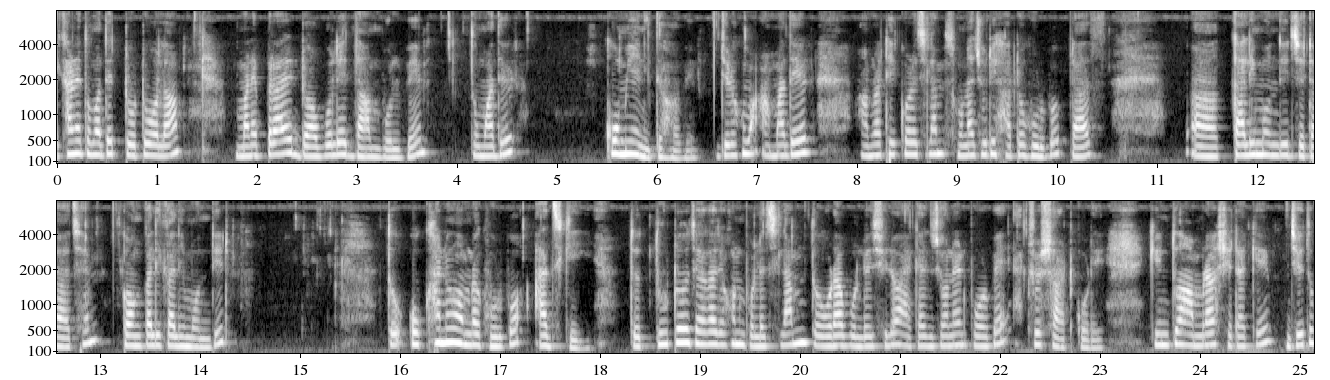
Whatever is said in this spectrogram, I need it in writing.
এখানে তোমাদের টোটোওয়ালা মানে প্রায় ডবলের দাম বলবে, তোমাদের কমিয়ে নিতে হবে। যেরকম আমাদের, আমরা ঠিক করেছিলাম সোনাঝুরি হাটও ঘুরবো, প্লাস কালী মন্দির যেটা আছে, কঙ্কালী কালী মন্দির। তো ওখানেও আমরা ঘুরবো আজকেই। তো দুটো জায়গা যখন বলেছিলাম, তো ওরা বলেছিল এক একজনের পড়বে একশো ষাট করে। কিন্তু আমরা সেটাকে, যেহেতু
